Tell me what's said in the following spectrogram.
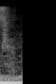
Trip.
